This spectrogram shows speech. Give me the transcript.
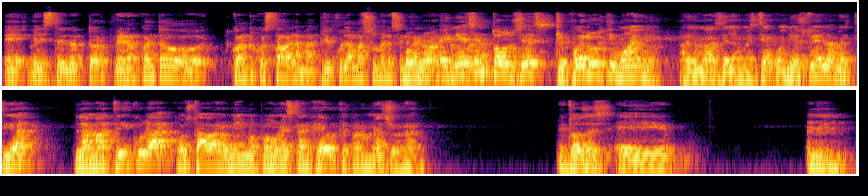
este doctor, ¿pero cuánto, cuánto costaba la matrícula más o menos en Bueno, en ese entonces, que fue el último año, además de la maestría, cuando yo estudié en la maestría, la matrícula costaba lo mismo para un extranjero que para un nacional. Entonces, eh,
